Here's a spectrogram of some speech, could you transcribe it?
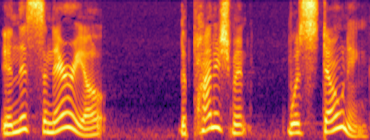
in this scenario, the punishment was stoning.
